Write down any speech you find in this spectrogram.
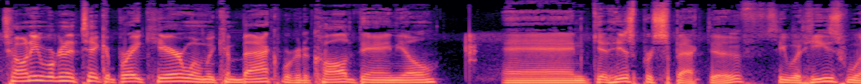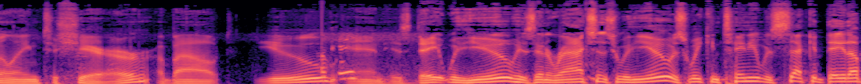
Tony, we're going to take a break here. When we come back, we're going to call Daniel and get his perspective, see what he's willing to share about you Okay. and his date with you, his interactions with you as we continue with second date up.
